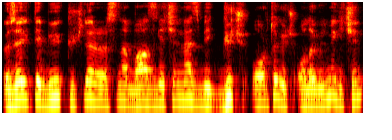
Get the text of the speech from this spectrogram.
özellikle büyük güçler arasında vazgeçilmez bir güç, orta güç olabilmek için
